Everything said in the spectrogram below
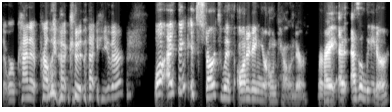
that we're kind of probably not good at that either. Well i think it starts with auditing your own calendar right? As a leader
